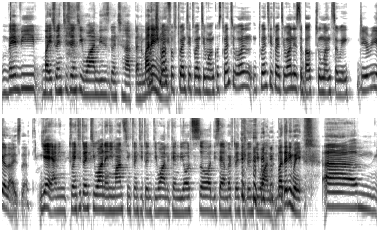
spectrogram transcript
maybe by 2021 this is going to happen. But Which anyway. month of 2021? Because 2021 is about two months away. Do you realize that? Yeah, I mean, 2021, any month in 2021, it can be also December 2021. but anyway, um,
